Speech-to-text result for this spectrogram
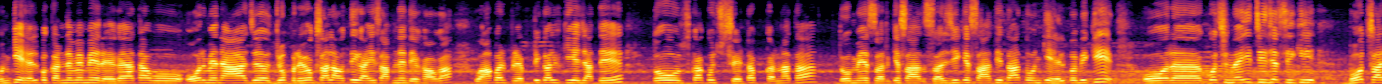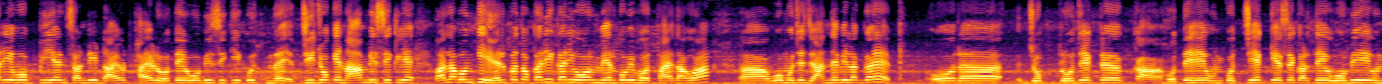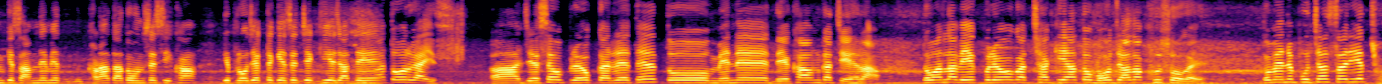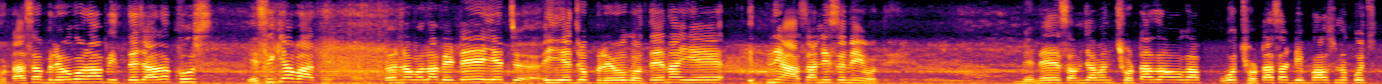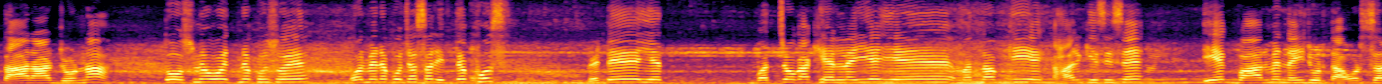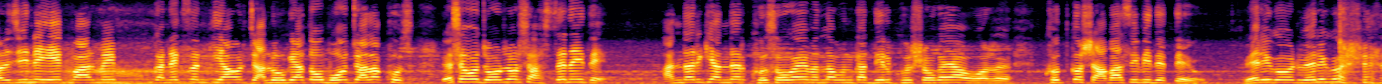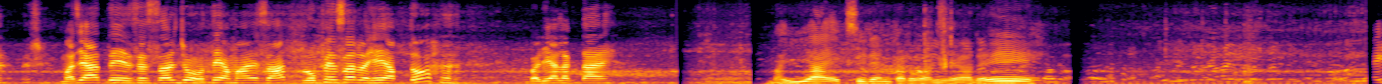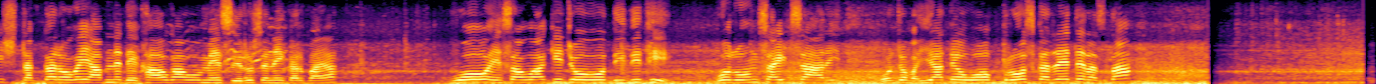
उनकी हेल्प करने में मैं रह गया था, वो और मैंने आज जो प्रयोगशाला होती है गाइस आपने देखा होगा, वहाँ पर प्रैक्टिकल किए जाते हैं तो उसका कुछ सेटअप करना था तो मैं सर के साथ सर जी के साथ ही था तो उनकी हेल्प भी की और कुछ नई चीज़ें सीखी। बहुत सारी वो पी एन संडी डायोड फाइड होते हैं, वो भी सीखी, कुछ नए चीज़ों के नाम भी सीख लिए। मतलब उनकी हेल्प तो करी करी और मेरे को भी बहुत फ़ायदा हुआ वो मुझे जानने भी लग गए। और जो प्रोजेक्ट का होते हैं, उनको चेक कैसे करते हैं, वो भी उनके सामने में खड़ा था तो उनसे सीखा कि प्रोजेक्ट कैसे चेक किए जाते हैं। तो और गाइस जैसे वो प्रयोग कर रहे थे तो मैंने देखा उनका चेहरा। तो मतलब एक प्रयोग अच्छा किया तो बहुत ज़्यादा खुश हो गए। तो मैंने पूछा, सर, ये छोटा सा प्रयोग और आप इतने ज़्यादा खुश? ऐसी क्या बात है? तो ना बोला, बेटे, ये ये जो प्रयोग होते हैं ना, ये इतनी आसानी से नहीं होते। मैंने समझा, मन छोटा सा होगा, वो छोटा सा डिब्बा, उसमें कुछ तार आर जोड़ना। तो उसमें वो इतने खुश हुए और मैंने पूछा, सर, इतने खुश? बेटे, ये बच्चों का खेल नहीं है, ये मतलब कि हर किसी से एक बार में नहीं जुड़ता। और सर जी ने एक बार में कनेक्शन किया और चालू हो गया तो वो बहुत ज़्यादा खुश। वैसे वो ज़ोर ज़ोर से हँसते नहीं थे। अंदर के अंदर खुश हो गए मतलब उनका दिल खुश हो गया और ख़ुद को शाबाशी भी देते हो। वेरी गुड वेरी गुड मज़े आते हैं ऐसे सर जो होते हमारे साथ। प्रोफेसर रहे अब तो। बढ़िया लगता है। भैया एक्सीडेंट करवा लिया अरे टक्कर हो गई। आपने देखा होगा, वो मैं शुरू से नहीं कर पाया। वो ऐसा हुआ कि जो दीदी थी, वो रोंग साइड से आ रही थी। और जो भैया थे, वो क्रॉस कर रहे थे रास्ता।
